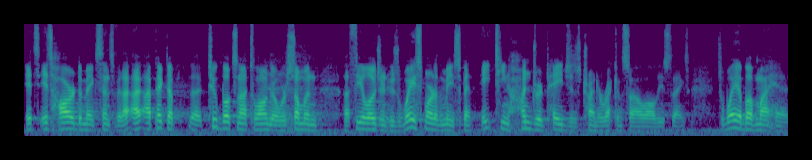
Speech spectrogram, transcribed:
it's, it's hard to make sense of it. I, I picked up uh, two books not too long ago where someone, a theologian who's way smarter than me, spent 1,800 pages trying to reconcile all these things. It's way above my head.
